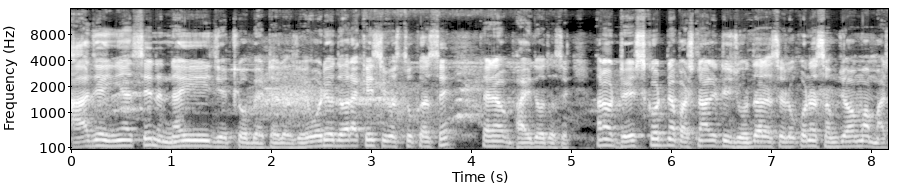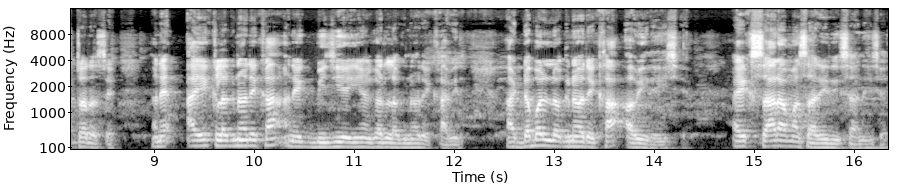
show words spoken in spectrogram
આ જે અહીંયા છે ને નહીં જેટલો બેઠેલો છે ઓડિયો દ્વારા કેસી વસ્તુ કરશે, તેનો ફાયદો થશે. આનો ડ્રેસ કોડ ને પર્સનાલિટી જોરદાર હશે, લોકોને સમજાવવામાં માસ્ટર હશે. અને આ એક લગ્ન રેખા અને એક બીજી અહીંયા આગળ લગ્ન રેખા આવી આ ડબલ લગ્ન રેખા આવી રહી છે. આ એક સારામાં સારી નિશાની છે.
